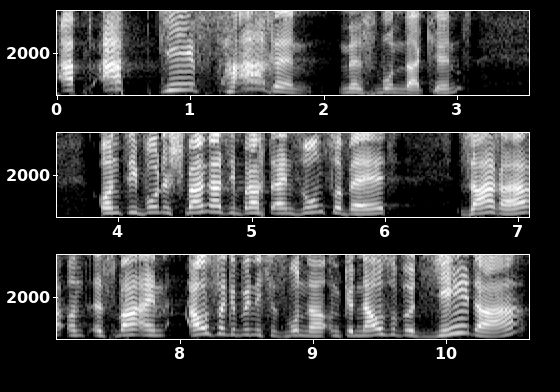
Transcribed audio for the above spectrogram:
ab, abgefahrenes Wunderkind. Und sie wurde schwanger, sie brachte einen Sohn zur Welt, Sarah, und es war ein außergewöhnliches Wunder. Und genauso wird jeder,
